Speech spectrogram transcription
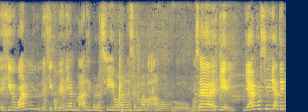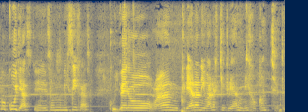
Es que igual, es que copiaría al Mati, pero sí, van a ser mamá, weón. O sea, es que ya de por sí ya tengo cuyas, que son mis hijas. Cuya. Pero, weón, criar animales que criar un hijo, concha de tu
